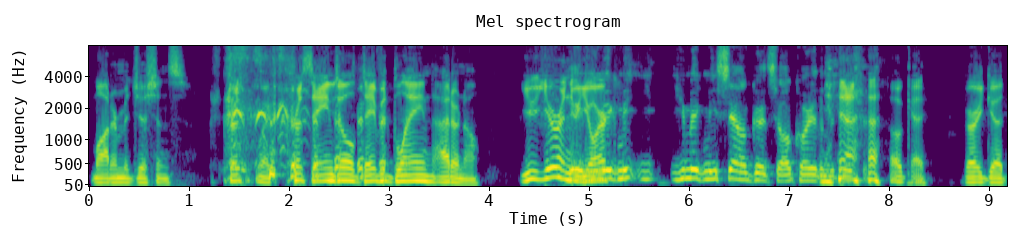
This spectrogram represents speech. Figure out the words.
modern magicians. Chris, like Criss Angel, David Blaine. I don't know. You, you're in New York. You make, me, you, you make me sound good, so I'll call you the magician. Yeah. okay. Very good.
